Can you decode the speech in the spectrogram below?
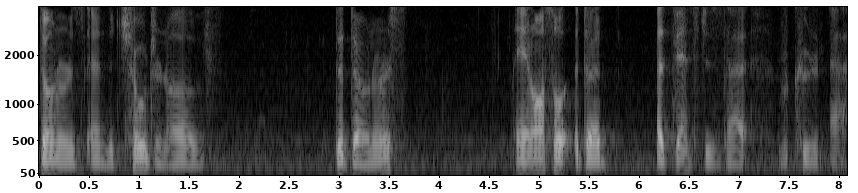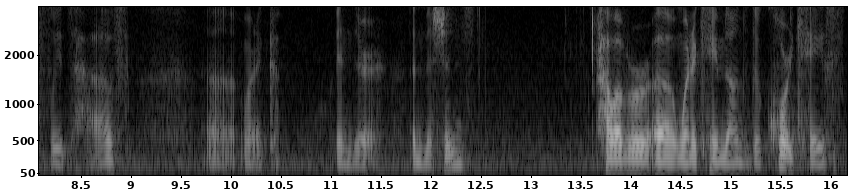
donors and the children of the donors, and also the advantages that recruited athletes have uh, when it in their admissions. However, uh, when it came down to the court case,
